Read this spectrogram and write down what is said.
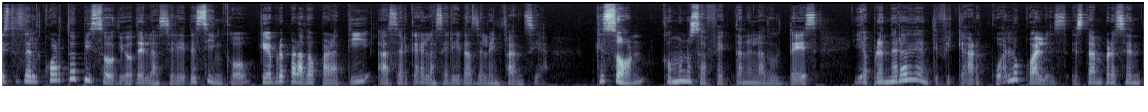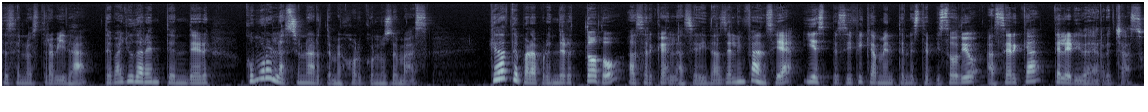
Este es el cuarto episodio de la serie de cinco que he preparado para ti acerca de las heridas de la infancia. ¿Qué son? ¿Cómo nos afectan en la adultez? Y aprender a identificar cuál o cuáles están presentes en nuestra vida te va a ayudar a entender cómo relacionarte mejor con los demás. Quédate para aprender todo acerca de las heridas de la infancia y específicamente en este episodio acerca de la herida de rechazo.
